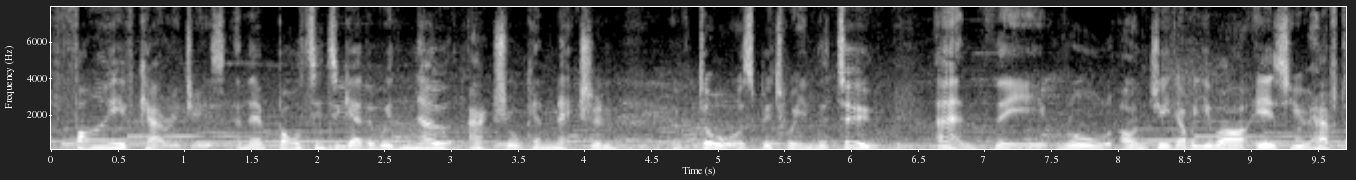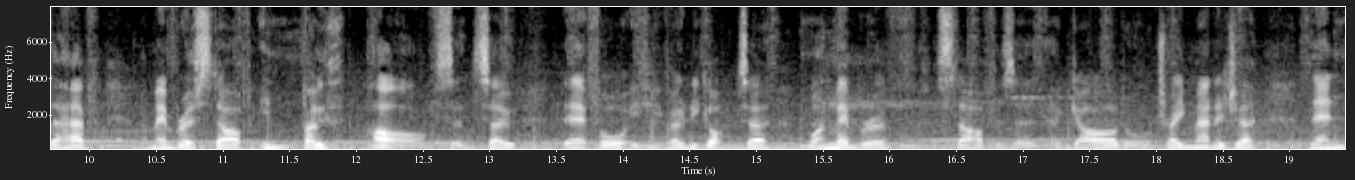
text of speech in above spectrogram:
five carriages and they're bolted together with no actual connection of doors between the two. And the rule on GWR is you have to have a member of staff in both halves. And so, therefore, if you've only got uh, one member of staff as a, a guard or train manager, then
